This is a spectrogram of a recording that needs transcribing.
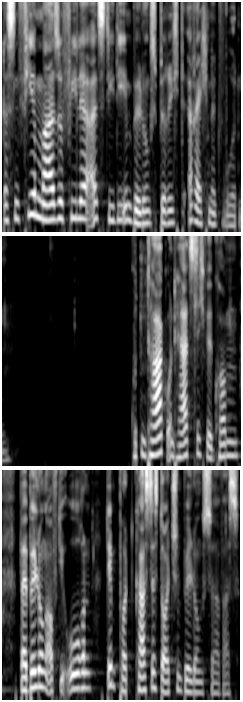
Das sind viermal so viele als die, die im Bildungsbericht errechnet wurden. Guten Tag und herzlich willkommen bei Bildung auf die Ohren, dem Podcast des Deutschen Bildungsservers.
